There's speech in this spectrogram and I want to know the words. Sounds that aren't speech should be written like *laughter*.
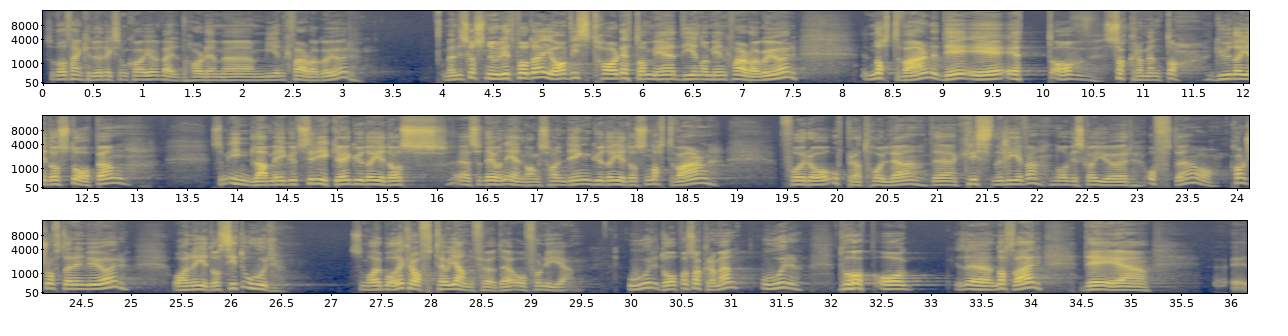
Så da tenker du liksom, hva i verden har det med min hverdag å gjøre? Men vi skal snu litt på det. Ja visst har dette med din og min hverdag å gjøre. Nattvern det er et av sakramenta. Gud har gitt oss dåpen som innlemmer i Guds rike. Gud har gitt oss, så Det er jo en engangshandling. Gud har gitt oss nattvern for å opprettholde det kristne livet, noe vi skal gjøre ofte, og kanskje oftere enn vi gjør. Og han har gitt oss sitt ord, som har både kraft til å gjenføde og fornye. Ord, dåp og sakrament. Ord, dåp og eh, nattvær. Det er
